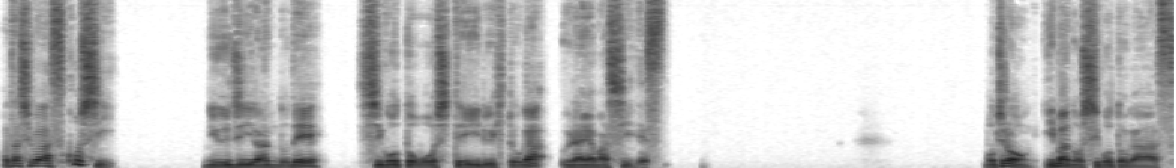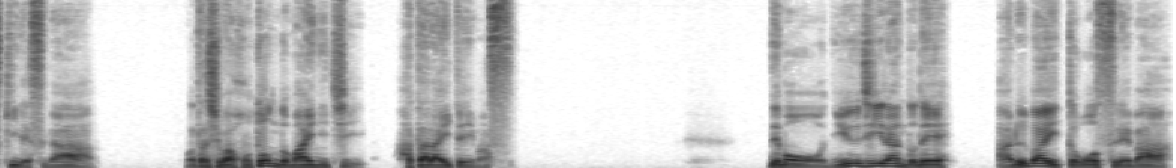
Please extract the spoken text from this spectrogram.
私は少しニュージーランドで仕事をしている人が羨ましいです。もちろん今の仕事が好きですが、私はほとんど毎日働いています。でも、ニュージーランドでアルバイトをすれば、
